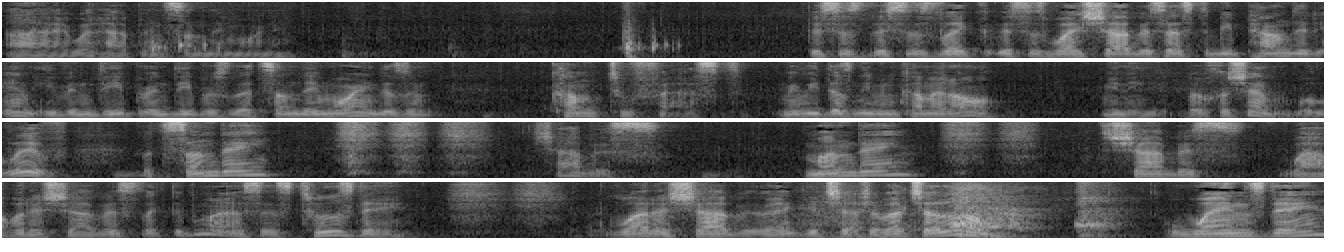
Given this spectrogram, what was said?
Aye, what happened Sunday morning? This is, this is like this is why Shabbos has to be pounded in even deeper and deeper so that Sunday morning doesn't come too fast. Maybe it doesn't even come at all. Meaning, Baruch Hashem, will live. But Sunday, Shabbos. Monday, Shabbos. Wow, what a Shabbos. Like the Gemara says, Tuesday. What a Shabbos, right? Get Shabbat Shalom. Wednesday,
